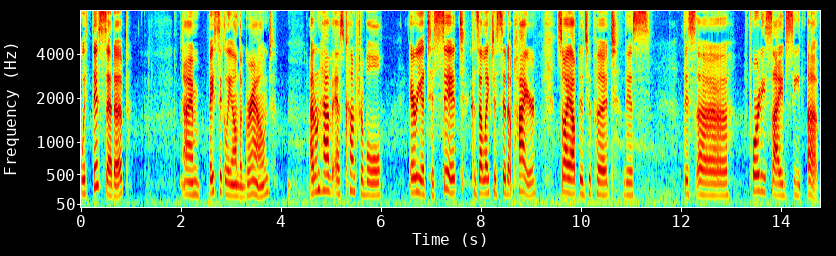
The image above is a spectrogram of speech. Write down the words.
with this setup. I'm basically on the ground. I don't have as comfortable area to sit because I like to sit up higher. So I opted to put this this uh 40 side seat up.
